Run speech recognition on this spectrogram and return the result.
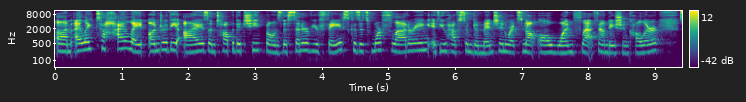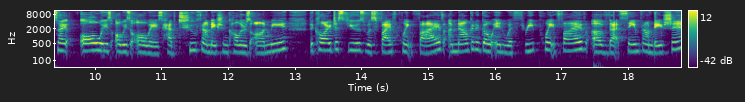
Um, I like to highlight under the eyes, on top of the cheekbones, the center of your face, because it's more flattering if you have some dimension where it's not all one flat foundation color. So I always, always, always have two foundation colors on me. The color I just used was 5.5. I'm now going to go in with 3.5 of that same foundation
